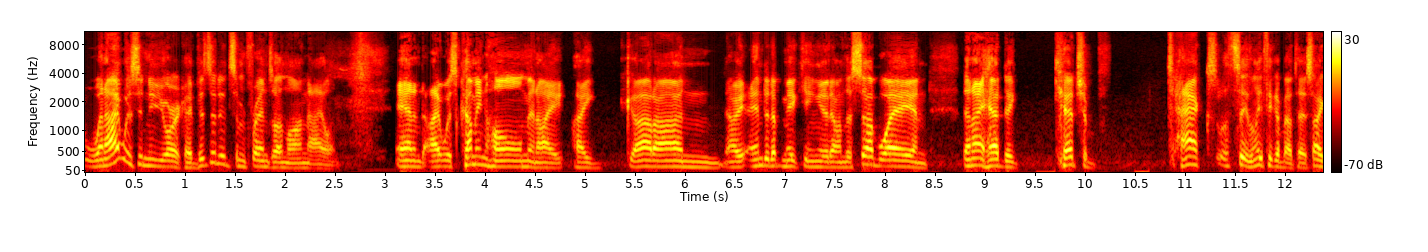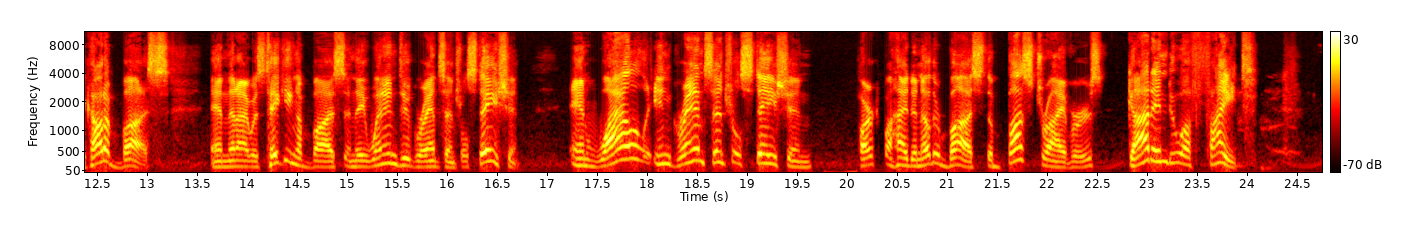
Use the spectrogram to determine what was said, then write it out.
When I was in New York, I visited some friends on Long Island, and I was coming home, and I I got on. I ended up making it on the subway, and then I had to catch a tax. Let's see. Let me think about this. I caught a bus, and then I was taking a bus, and they went into Grand Central Station, and while in Grand Central Station, parked behind another bus, the bus drivers got into a fight.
